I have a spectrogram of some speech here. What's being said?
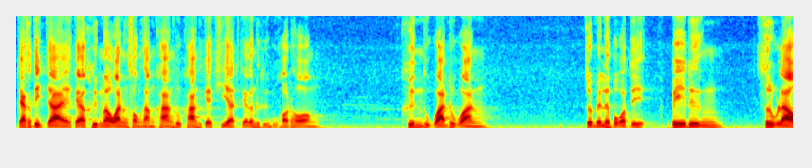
แกก็ติดใจแกก็ขึ้นมาวันสองสามครั้งทุกครั้งที่แกเครียดแกก็นึกถึงภูเขาทอง ขึ้นทุกวันทุกวัน จนเป็นเรื่องปกติ ปีดึงสรุปแล้ว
